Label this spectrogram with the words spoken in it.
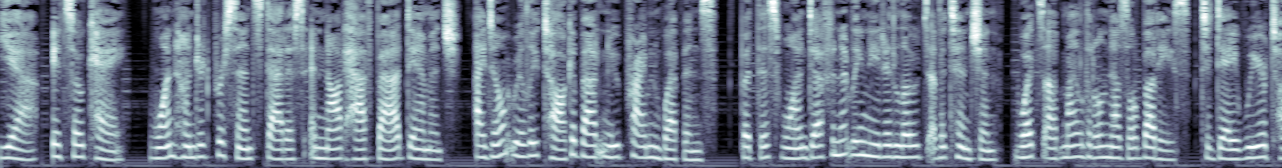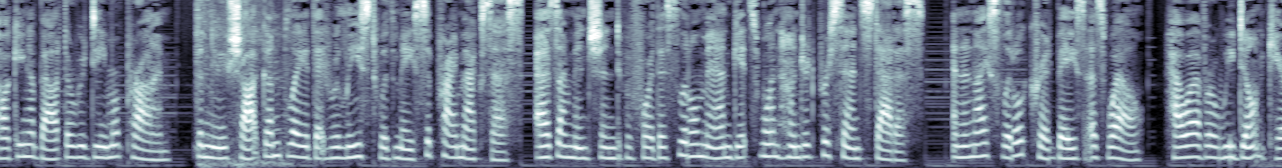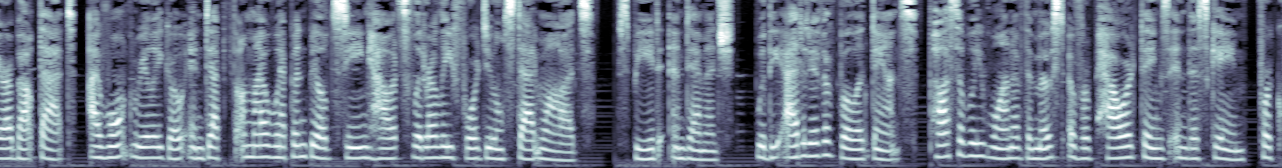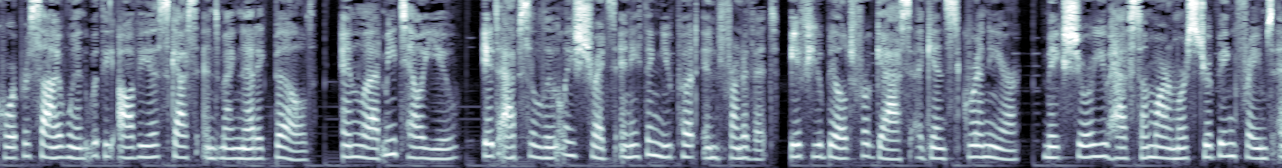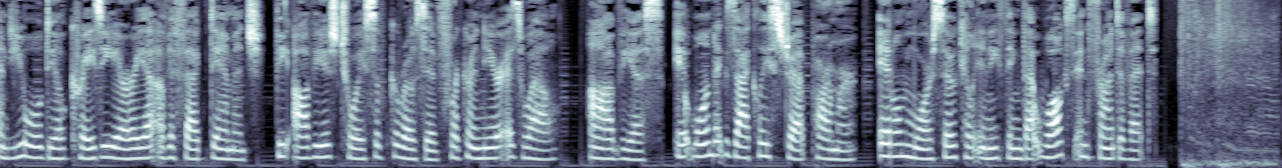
Yeah, it's okay. 100% status and not half bad damage. I don't really talk about new prime weapons, but this one definitely needed loads of attention. What's up my little nuzzle buddies? Today we're talking about the Redeemer Prime, the new shotgun blade that released with Mesa Prime Access. As I mentioned before this little man gets 100% status, and a nice little crit base as well. However we don't care about that. I won't really go in depth on my weapon build seeing how it's literally 4 dual stat mods, speed and damage, with the additive of Bullet Dance. Possibly one of the most overpowered things in this game. For Corpus I went with the obvious gas and magnetic build, and let me tell you, it absolutely shreds anything you put in front of it. If you build for gas against Grineer, make sure you have some armor stripping frames and you will deal crazy area of effect damage. The obvious choice of corrosive for Grineer as well. Obvious. It won't exactly strip armor, it'll more so kill anything that walks in front of it.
